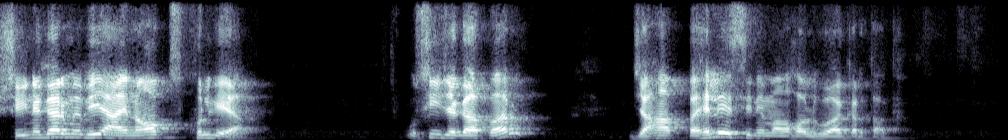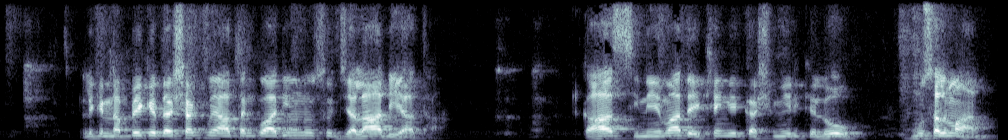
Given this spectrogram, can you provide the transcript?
श्रीनगर में भी आइनॉक्स खुल गया। उसी जगह पर जहाँ पहले सिनेमा हॉल हुआ करता था, लेकिन नब्बे के दशक में आतंकवादियों ने उसे जला दिया था। कहा, सिनेमा देखेंगे कश्मीर के लोग, मुसलमान।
